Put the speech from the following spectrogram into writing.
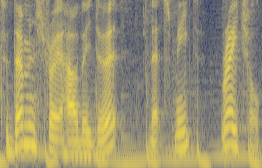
To demonstrate how they do it, let's meet Rachel.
